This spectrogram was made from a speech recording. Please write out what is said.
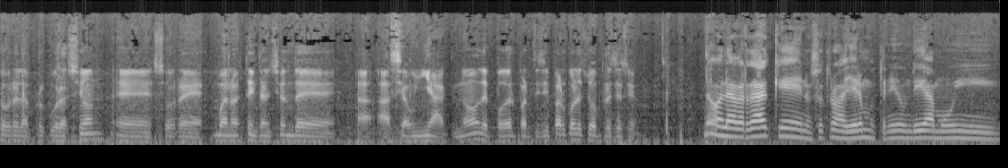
sobre la procuración, eh, sobre bueno esta intención de hacia UñAC, ¿no? de poder participar. ¿Cuál es su apreciación? No, la verdad que nosotros ayer hemos tenido un día muy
